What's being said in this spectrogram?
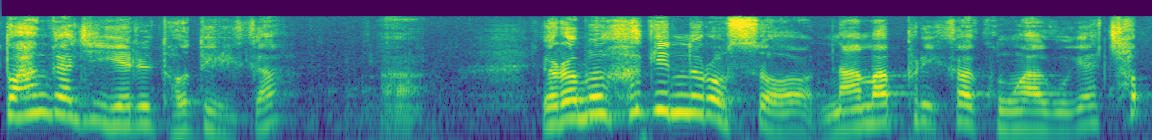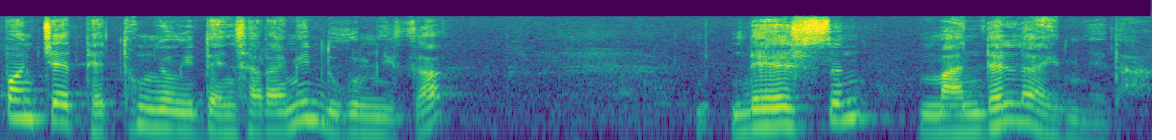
또 한 가지 예를 더 드릴까? 아. 여러분 흑인으로서 남아프리카 공화국의 첫 번째 대통령이 된 사람이 누굽니까? 넬슨 만델라입니다.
